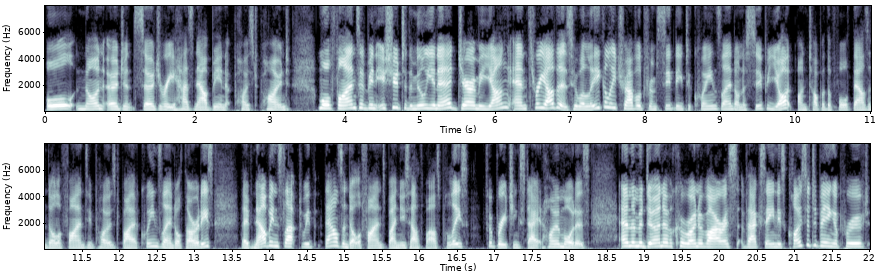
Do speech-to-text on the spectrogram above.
All non urgent surgery has now been postponed. More fines have been issued to the millionaire Jeremy Young and three others who illegally travelled from Sydney to Queensland on a super yacht on top of the $4,000 fines imposed by Queensland authorities. They've now been slapped with $1,000 fines by New South Wales Police for breaching stay at home orders. And the Moderna coronavirus vaccine is closer to being approved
